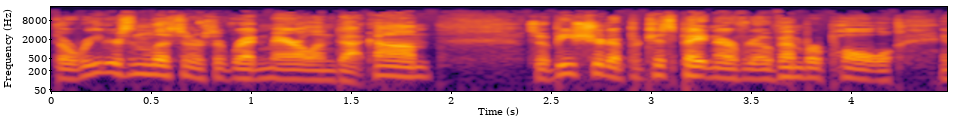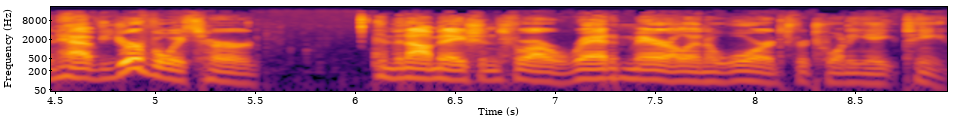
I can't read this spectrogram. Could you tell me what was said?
the readers and listeners of redmaryland.com. So be sure to participate in our November poll and have your voice heard in the nominations for our Red Maryland Awards for 2018.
